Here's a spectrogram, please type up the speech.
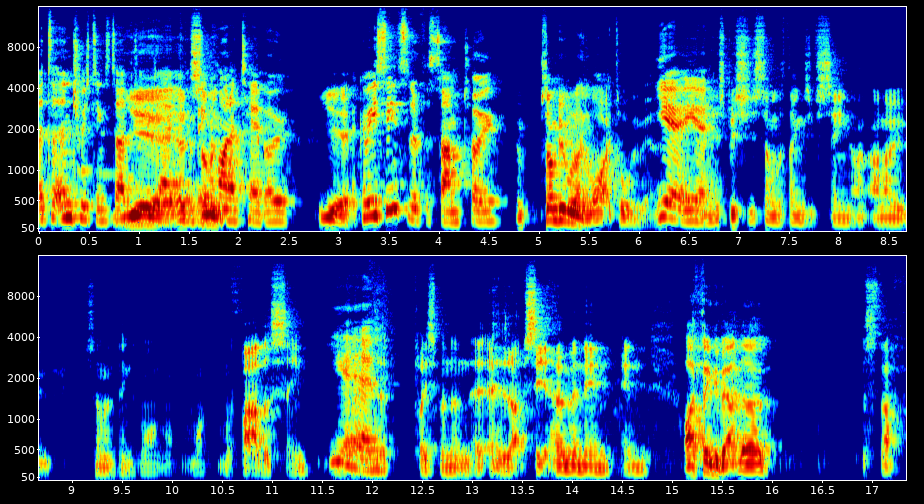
It's an interesting subject. Yeah, Yeah, it can it's be something- kind of taboo. yeah, It can be sensitive for some too. and some people don't like talking about it. Yeah, yeah, And especially some of the things you've seen. I, I know some of the things my, my, my father's seen. you know, yeah. as a policeman, and it has upset him. And then, and I think about the the stuff.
